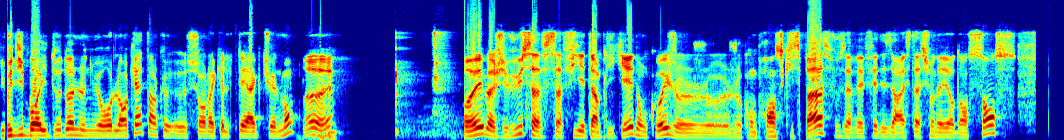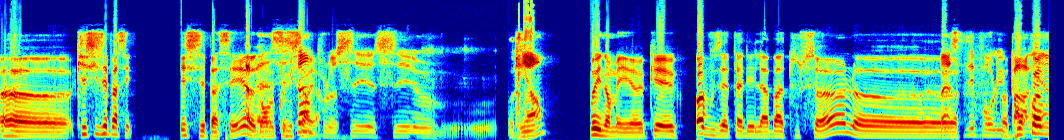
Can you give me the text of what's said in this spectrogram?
il vous dit bon il te donne le numéro de l'enquête hein, que sur laquelle t'es actuellement. Ouais, ouais. Oui bah j'ai vu sa, sa fille est impliquée donc oui je, je, je comprends ce qui se passe. Vous avez fait des arrestations d'ailleurs dans ce sens. Euh, Qu'est-ce qui s'est passé? Qu'est-ce qui s'est passé euh, Ah bah, dans le c'est commissariat? simple, c'est. c'est euh, rien. Oui non mais euh, que- pourquoi vous êtes allé là-bas tout seul euh, Bah, C'était pour lui Euh, parler. pourquoi à vous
